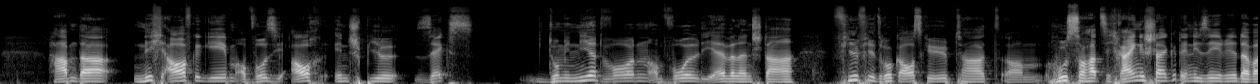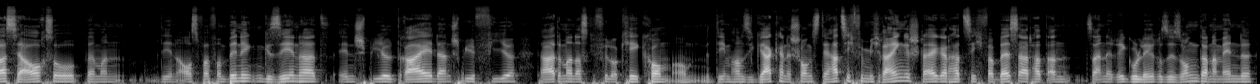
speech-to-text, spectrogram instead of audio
Haben da nicht aufgegeben, obwohl sie auch in Spiel 6 dominiert worden, obwohl die Avalanche da viel, viel Druck ausgeübt hat. Ähm, Husso hat sich reingesteigert in die Serie. Da war es ja auch so, wenn man den Ausfall von Binnington gesehen hat in Spiel 3, dann Spiel 4, da hatte man das Gefühl, okay, komm, um, mit dem haben sie gar keine Chance. Der hat sich für mich reingesteigert, hat sich verbessert, hat an seine reguläre Saison dann am Ende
